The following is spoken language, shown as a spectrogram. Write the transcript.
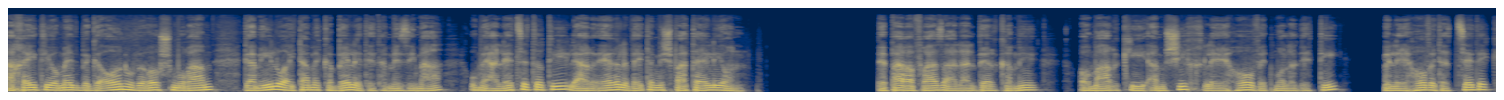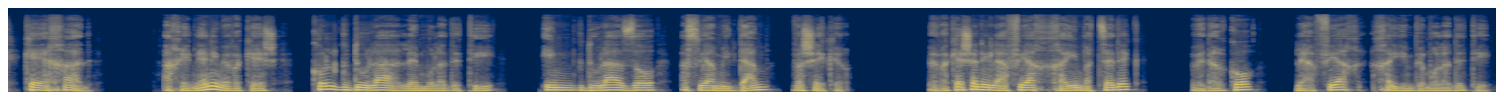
אך הייתי עומד בגאון ובראש מורם, גם אילו הייתה מקבלת את המזימה ומאלצת אותי לערער לבית המשפט העליון. בפרפרזה על אלבר קאמי, אומר כי אמשיך לאהוב את מולדתי ולאהוב את הצדק כאחד, אך אינני מבקש כל גדולה למולדתי, אם גדולה זו עשויה מדם ושקר. מבקש אני להפיח חיים בצדק, ודרכו להפיח חיים במולדתי.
